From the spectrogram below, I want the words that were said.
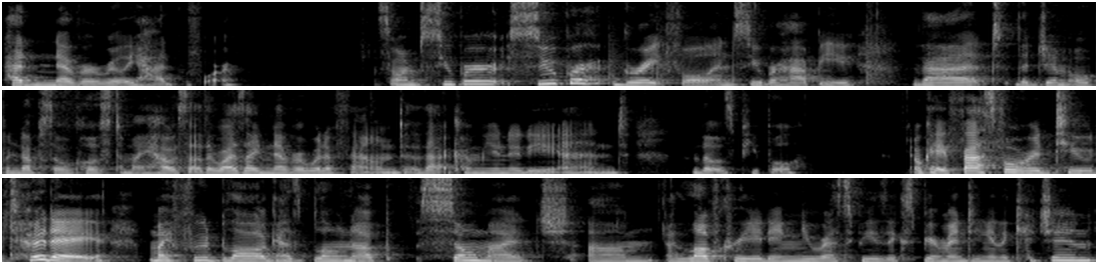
had never really had before. So I'm super, super grateful and super happy that the gym opened up so close to my house. Otherwise, I never would have found that community and those people. Okay, fast forward to today. My food blog has blown up so much. Um, I love creating new recipes, experimenting in the kitchen,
